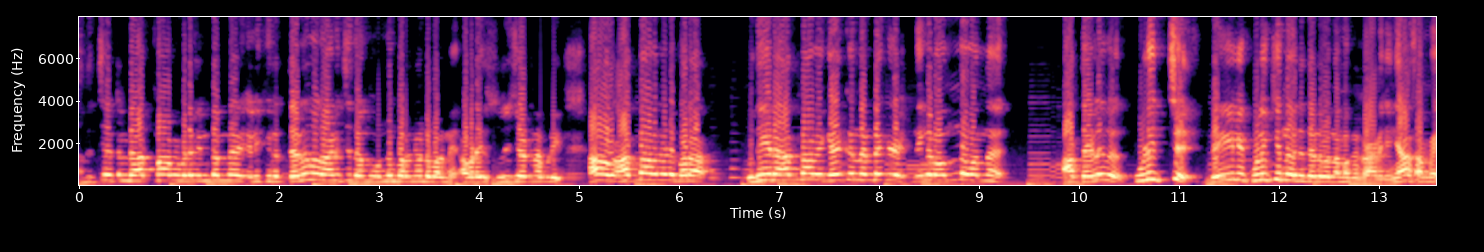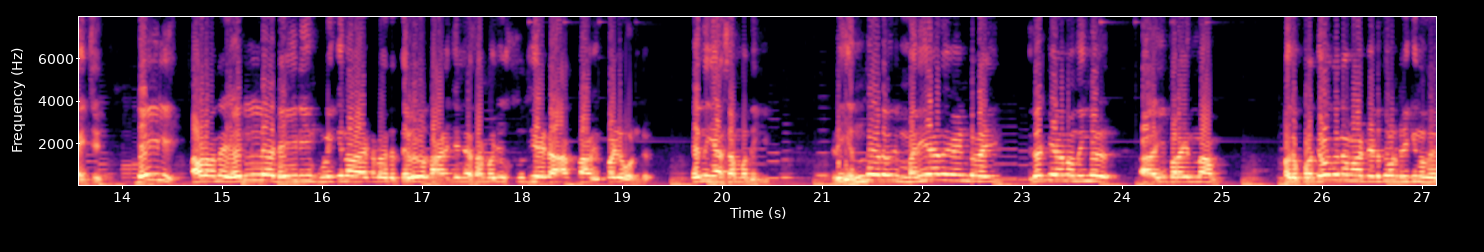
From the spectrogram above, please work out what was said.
സുധിച്ചേട്ടന്റെ ആത്മാവ് ഇവിടെ ഉണ്ടെന്ന് എനിക്കൊരു തെളിവ് കാണിച്ചു തന്നു ഒന്നും പറഞ്ഞുകൊണ്ട് പറഞ്ഞു. അവിടെ സുധിച്ചേട്ടനെ പിടി. ആ ആത്മാവിനോട് പറ. പുതിയൊരു ആത്മാവ് കേൾക്കുന്നുണ്ടെങ്കിൽ നിങ്ങൾ ഒന്ന് വന്ന് ആ തെളിവ് കുളിച്ച് ഡെയിലി കുളിക്കുന്ന ഒരു തെളിവ് നമുക്ക് കാണിച്ചു. ഞാൻ സമ്മതിച്ചു. ഡെയിലി അവിടെ വന്ന് എല്ലാ ഡെയിലിയും കുളിക്കുന്നതായിട്ടുള്ള ഒരു തെളിവ് കാണിച്ച് ഞാൻ സമ്മതിച്ചു. സുധിയുടെ ആത്മാവ് ഇപ്പോഴും ഉണ്ട് എന്ന് ഞാൻ സമ്മതിക്കും. എന്തോടെ ഒരു മര്യാദ വേണ്ടേ ഇതൊക്കെയാണോ നിങ്ങൾ ഈ പറയുന്ന ഒരു പ്രചോദനമായിട്ട് എടുത്തുകൊണ്ടിരിക്കുന്നത്?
